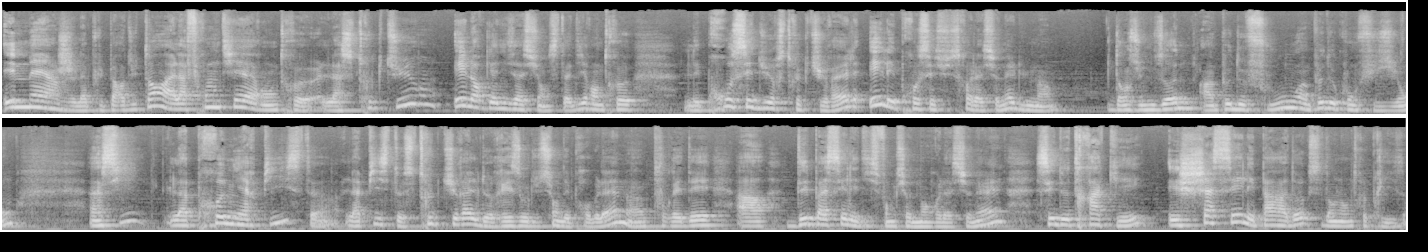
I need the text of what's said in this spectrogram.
émergent la plupart du temps à la frontière entre la structure et l'organisation, c'est-à-dire entre les procédures structurelles et les processus relationnels humains, dans une zone un peu de flou, un peu de confusion. Ainsi, la première piste, la piste structurelle de résolution des problèmes, hein, pour aider à dépasser les dysfonctionnements relationnels, c'est de traquer et chasser les paradoxes dans l'entreprise.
